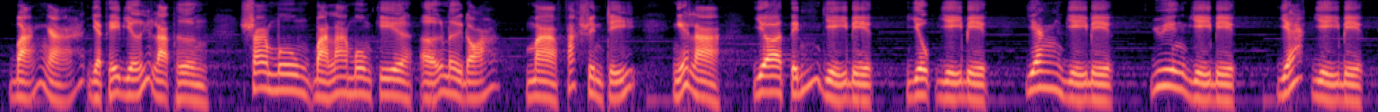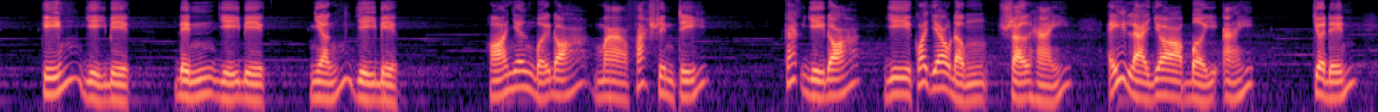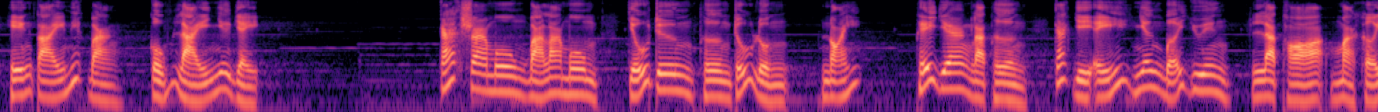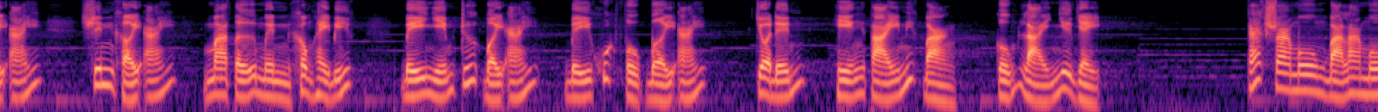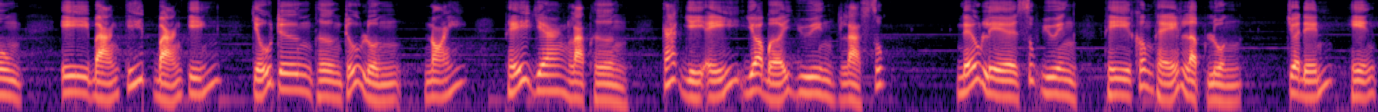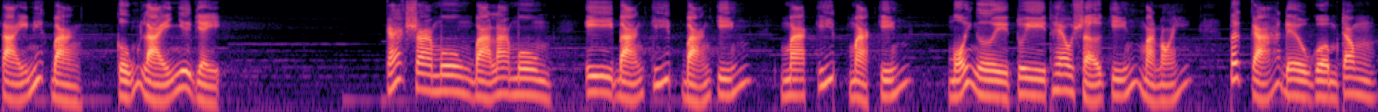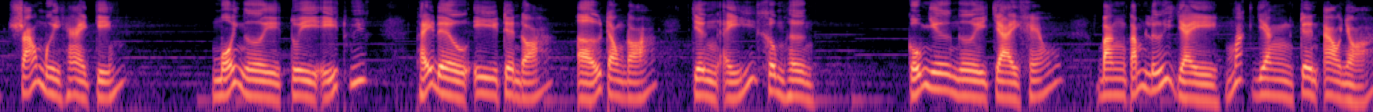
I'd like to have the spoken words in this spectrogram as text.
bản ngã và thế giới là thường, sa môn, bà la môn kia ở nơi đó mà phát sinh trí, nghĩa là do tính dị biệt, dục dị biệt, văn dị biệt, duyên dị biệt, giác dị biệt, kiến dị biệt, định dị biệt, nhẫn dị biệt họ nhân bởi đó mà phát sinh trí. Các gì đó vì có dao động, sợ hãi, ấy là do bởi ái. Cho đến hiện tại niết bàn cũng lại như vậy. Các sa môn, bà la môn, chủ trương thường trú luận, nói, thế gian là thường, các vị ấy nhân bởi duyên là thọ mà khởi ái, sinh khởi ái mà tự mình không hay biết, bị nhiễm trước bởi ái, bị khuất phục bởi ái cho đến hiện tại niết bàn cũng lại như vậy. Các sa môn, bà la môn, y bản kiếp bản kiến, chủ trương thường trú luận, nói, thế gian là thường, các vị ấy do bởi duyên là xúc. Nếu lìa xúc duyên thì không thể lập luận. Cho đến hiện tại niết bàn cũng lại như vậy. Các sa môn, bà la môn, y bản kiếp bản kiến mà kiếp mà kiến mỗi người tùy theo sở kiến mà nói tất cả đều gồm trong 62 kiến. Mỗi người tùy ý thuyết, thấy đều y trên đó, ở trong đó, chừng ấy không hơn. Cũng như người chài khéo, bằng tấm lưới dày mắt văng trên ao nhỏ.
